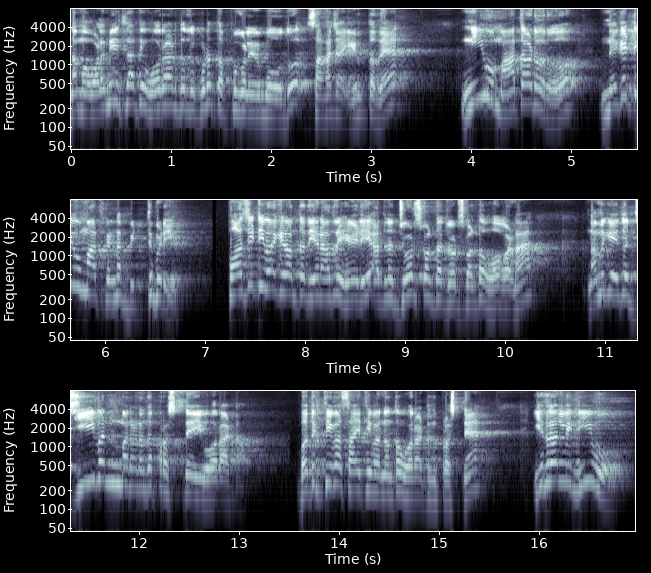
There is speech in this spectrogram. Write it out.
ನಮ್ಮ ಒಳಮೀಸಲಾತಿ ಹೋರಾಟದಲ್ಲೂ ಕೂಡ ತಪ್ಪುಗಳು ಇರಬಹುದು ಸಹಜ ಇರ್ತದೆ. ನೀವು ಮಾತಾಡೋರು ನೆಗೆಟಿವ್ ಮಾತುಗಳನ್ನ ಬಿಟ್ಟು ಬಿಡಿ ಪಾಸಿಟಿವ್ ಆಗಿರುವಂಥದ್ದು ಏನಾದರೂ ಹೇಳಿ, ಅದನ್ನ ಜೋಡಿಸ್ಕೊಳ್ತಾ ಜೋಡಿಸ್ಕೊಳ್ತಾ ಹೋಗೋಣ. ನಮಗೆ ಇದು ಜೀವನ್ ಮರಣದ ಪ್ರಶ್ನೆ ಈ ಹೋರಾಟ. ಬದುಕ್ತೀವ, ಸಾಯ್ತೀವ ಅನ್ನೋಂಥ ಹೋರಾಟದ ಪ್ರಶ್ನೆ. ಇದರಲ್ಲಿ ನೀವು,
